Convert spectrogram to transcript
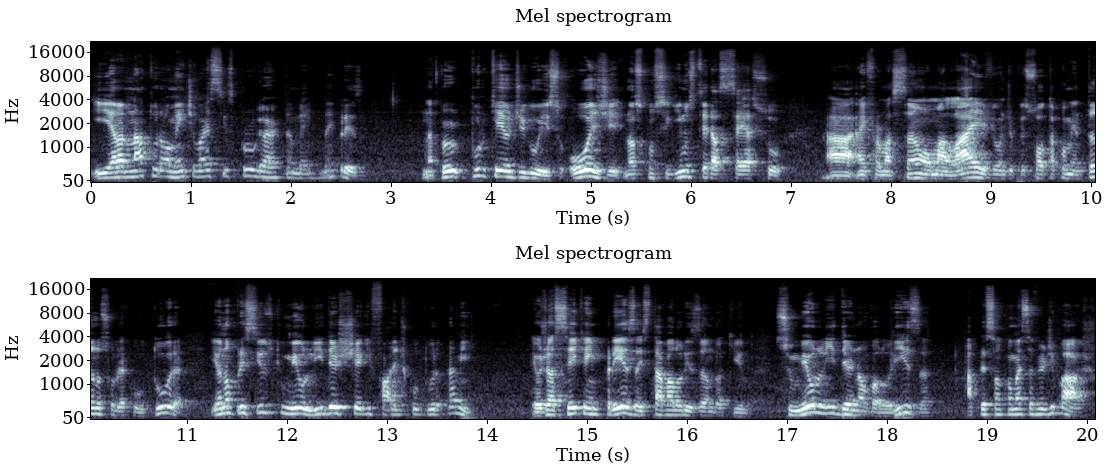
e ela naturalmente vai se expurgar também da empresa. Por, por que eu digo isso? Hoje nós conseguimos ter acesso a, a informação, a uma live onde o pessoal está comentando sobre a cultura, e eu não preciso que o meu líder chegue e fale de cultura para mim. Eu já sei que a empresa está valorizando aquilo. Se o meu líder não valoriza, a pressão começa a vir de baixo.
